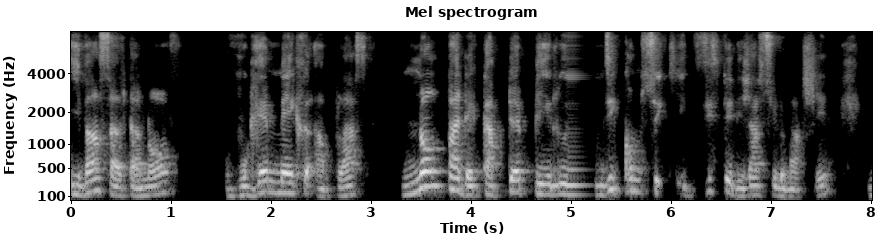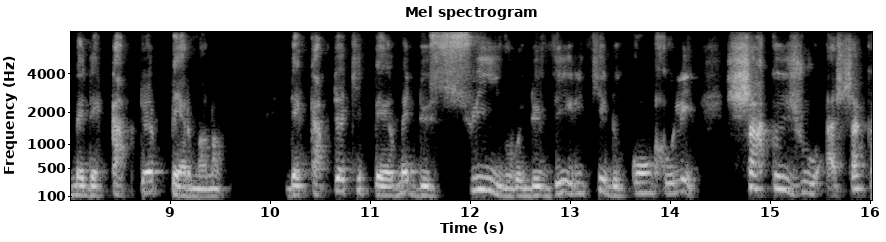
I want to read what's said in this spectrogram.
Ivan Saltanov voudrait mettre en place non pas des capteurs périodiques comme ceux qui existent déjà sur le marché, mais des capteurs permanents des capteurs qui permettent de suivre, de vérifier, de contrôler chaque jour, à chaque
